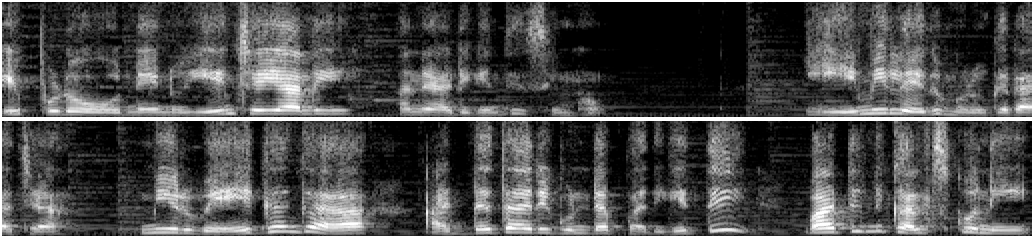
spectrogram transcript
ఇప్పుడు నేను ఏం చేయాలి? అని అడిగింది సింహం. ఏమీ లేదు మృగరాజా. మీరు వేగంగా అడ్డదారి గుండా పరిగెత్తి వాటిని కలుసుకొని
